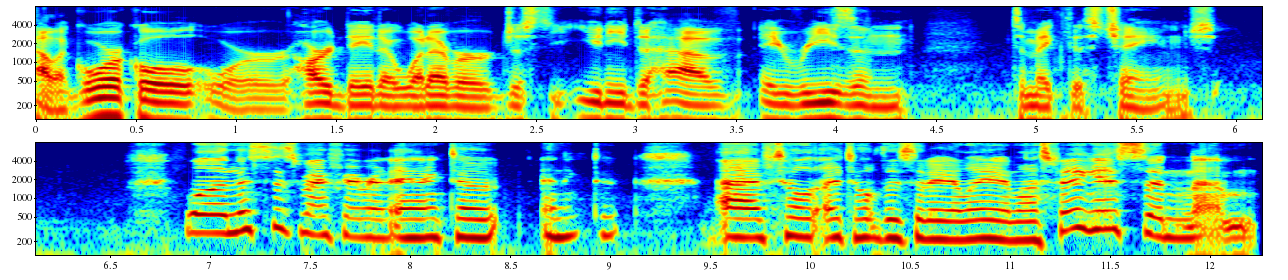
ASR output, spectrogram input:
allegorical or hard data, whatever. Just you need to have a reason to make this change. Well, and this is my favorite anecdote. Anecdote. I've told I told this at ALA in Las Vegas, and um,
